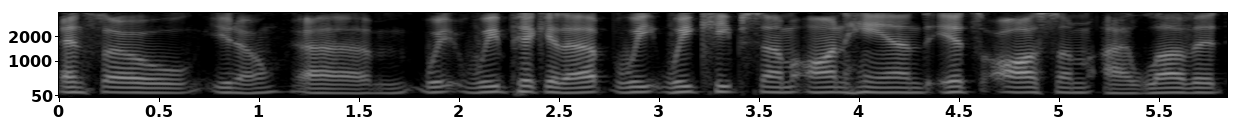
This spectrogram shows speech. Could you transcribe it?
And so, you know, um, we, we pick it up. We, we keep some on hand. It's awesome. I love it.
